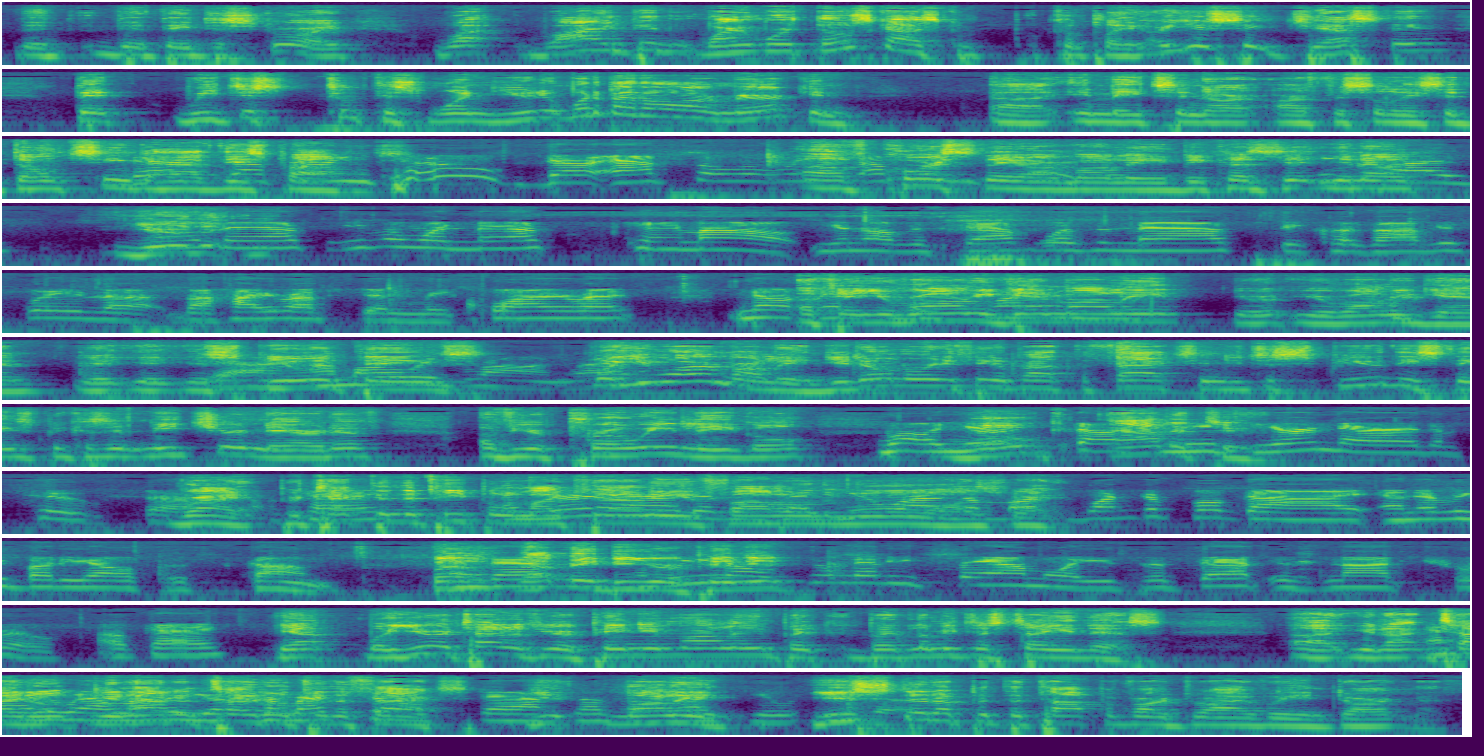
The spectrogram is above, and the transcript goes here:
That, that they destroyed. What? Why didn't? Why weren't those guys com- complaining? Are you suggesting that we just took this one unit? What about all our American uh, inmates in our, our facilities that don't seem They're to have these problems? too. They're absolutely. Of course they are. Marlene, because you know you're no the masks, even when masks came out, you know, the staff wasn't masked because obviously the the higher ups didn't require it. No. Okay, you're wrong again, Marlene. You're, you're wrong again. You're, you're, Yeah, spewing I'm always things. wrong, right? Well, you are, Marlene. You don't know anything about the facts, and you just spew these things because it meets your narrative of your pro illegal Well, your woke stuff attitude. meets your narrative too, sir. Right, okay? protecting the people in my county and following the you are the most right. wonderful guy, and everybody else is scum. Well, And that may be your we opinion. know too many families that that is not true. Okay. yeah, well, you're entitled to your opinion, Marlene. But but let me just tell you this: uh, you're not And entitled. way, you're not entitled to the facts. You- Marlene, like you either. stood up at the top of our driveway in Dartmouth.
